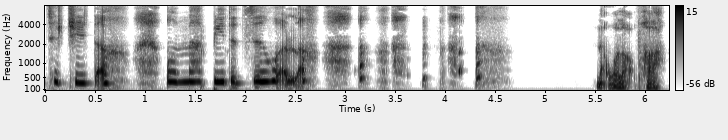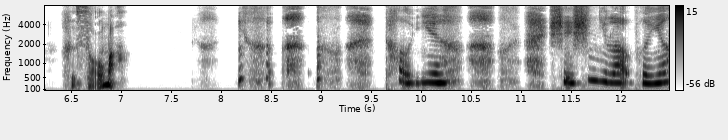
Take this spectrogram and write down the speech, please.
就知道我妈逼的滋味了。那我老婆很骚吗？”讨厌，谁是你老婆呀？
